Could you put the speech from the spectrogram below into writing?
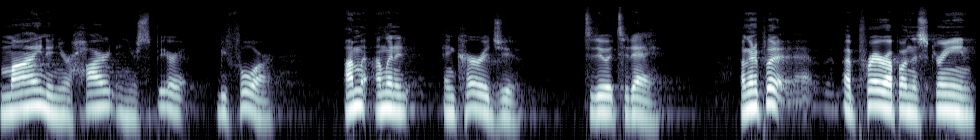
mind and your heart and your spirit before, I'm, I'm going to encourage you to do it today. I'm going to put a prayer up on the screen.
